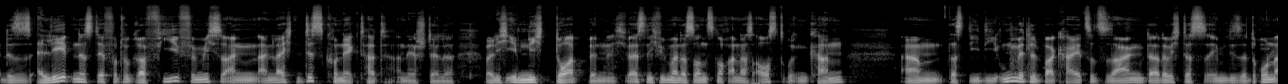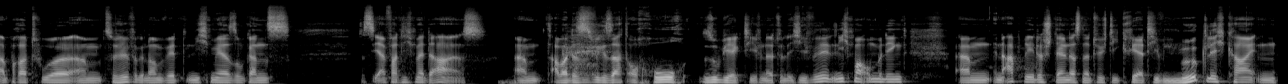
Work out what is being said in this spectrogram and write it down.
dieses Erlebnis der Fotografie für mich so einen, einen leichten Disconnect hat an der Stelle, weil ich eben nicht dort bin. Ich weiß nicht, wie man das sonst noch anders ausdrücken kann. Ähm, dass die, die Unmittelbarkeit sozusagen dadurch, dass eben diese Drohnenapparatur ähm, zur Hilfe genommen wird, nicht mehr so ganz, dass sie einfach nicht mehr da ist. Ähm, aber das ist, wie gesagt, auch hoch subjektiv natürlich. Ich will nicht mal unbedingt ähm, in Abrede stellen, dass natürlich die kreativen Möglichkeiten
